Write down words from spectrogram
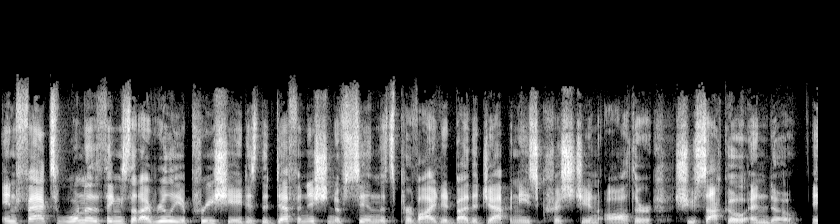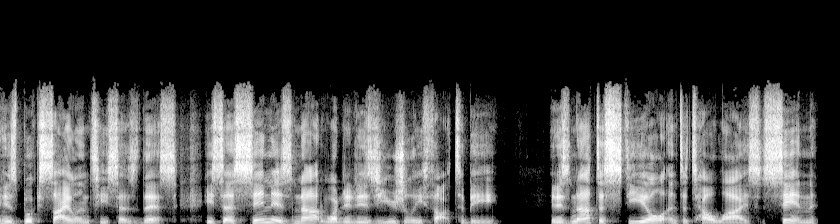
In fact, one of the things that I really appreciate is the definition of sin that's provided by the Japanese Christian author Shusaku Endo. In his book Silence, he says this He says, Sin is not what it is usually thought to be. It is not to steal and to tell lies. Sin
